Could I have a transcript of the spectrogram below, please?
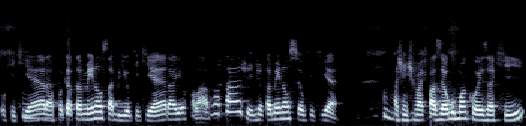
o que que uhum. era, porque eu também não sabia o que que era e eu falava, ah, tá, gente, eu também não sei o que que é. A gente vai fazer alguma coisa aqui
